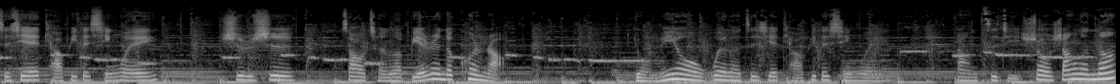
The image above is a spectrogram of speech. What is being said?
这些调皮的行为是不是造成了别人的困扰？有没有为了这些调皮的行为让自己受伤了呢？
